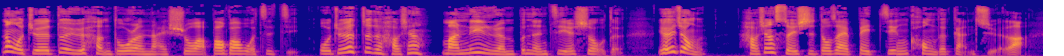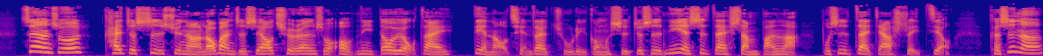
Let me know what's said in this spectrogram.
那我觉得对于很多人来说啊，包括我自己，我觉得这个好像蛮令人不能接受的，有一种好像随时都在被监控的感觉啦。虽然说开着视讯啊，老板只是要确认说，哦，你都有在电脑前在处理公事，就是你也是在上班啦，不是在家睡觉。可是呢，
